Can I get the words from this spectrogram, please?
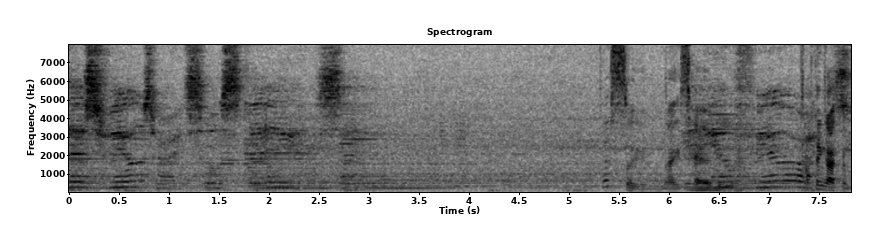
This feels right, so stay That's a nice hairdo. I think I can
